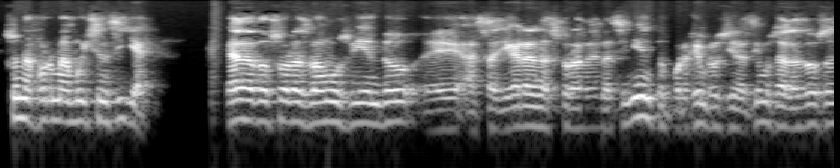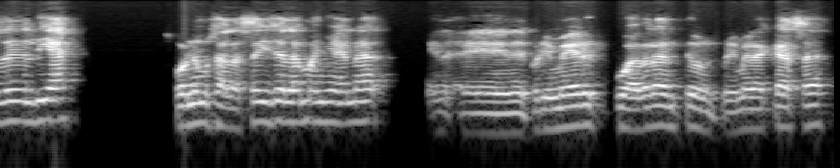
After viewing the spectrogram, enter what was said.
Es una forma muy sencilla. Cada dos horas vamos viendo eh, hasta llegar a nuestra hora de nacimiento. Por ejemplo, si nacimos a las 12 del día, ponemos a las 6 de la mañana en, en el primer cuadrante o en la primera casa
